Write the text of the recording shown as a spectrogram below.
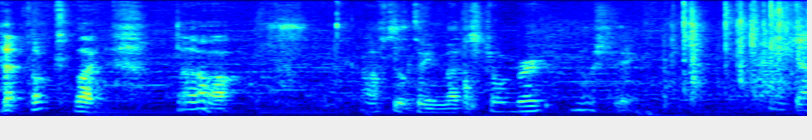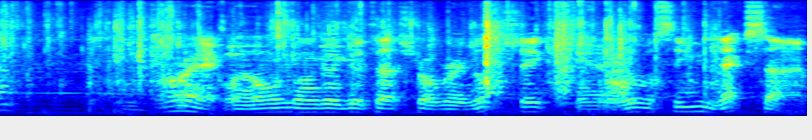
That looks like, uh, oh, I'm still thinking about the strawberry milkshake. There you go. All right. Well, we're gonna go get that strawberry milkshake, and we will see you next time.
